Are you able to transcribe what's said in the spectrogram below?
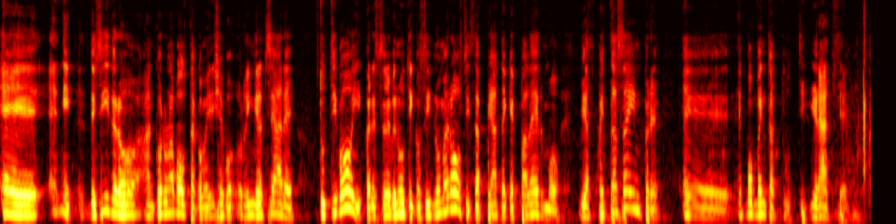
E, e niente, desidero ancora una volta, come dicevo, ringraziare tutti voi per essere venuti così numerosi, sappiate che Palermo vi aspetta sempre e, e buon vento a tutti, grazie.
